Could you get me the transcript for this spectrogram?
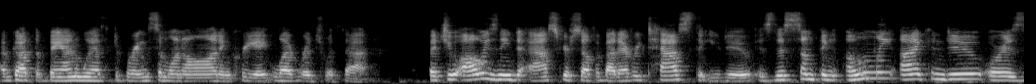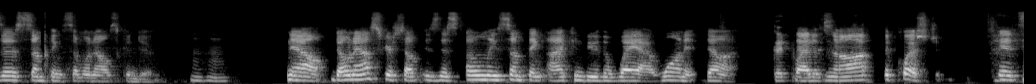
I've got the bandwidth to bring someone on and create leverage with that. But you always need to ask yourself about every task that you do is this something only I can do, or is this something someone else can do? Mm-hmm. Now, don't ask yourself, is this only something I can do the way I want it done? Good point. That is not the question. It's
